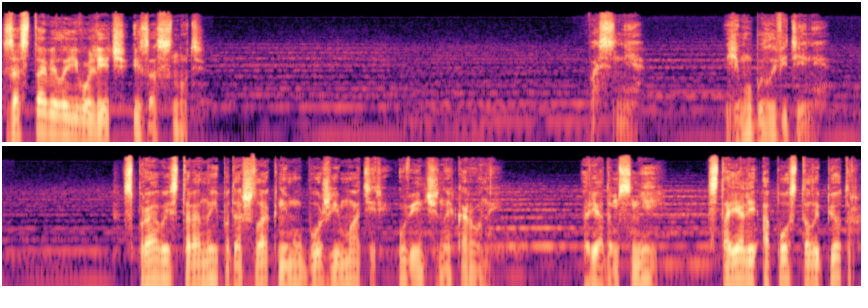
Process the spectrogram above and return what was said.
заставила его лечь и заснуть. Во сне ему было видение – с правой стороны подошла к нему Божья Матерь, увенчанная короной. Рядом с ней стояли апостолы Петр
